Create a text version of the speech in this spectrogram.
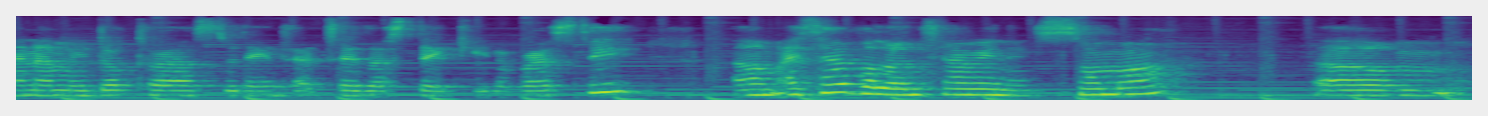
and I'm a doctoral student at Texas Tech University. Um, I started volunteering in summer um,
